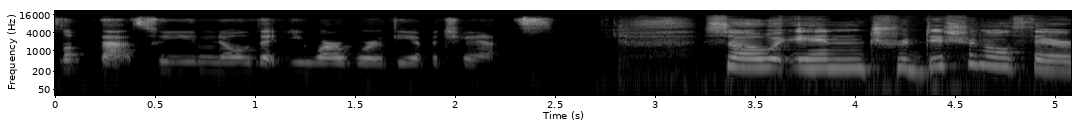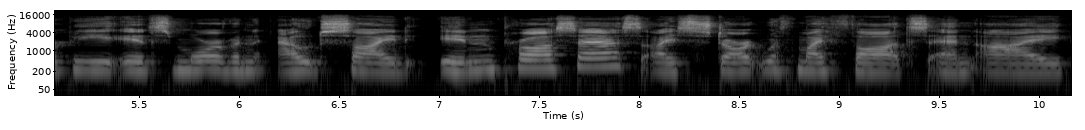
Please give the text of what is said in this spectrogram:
flip that so you know that you are worthy of a chance? So, in traditional therapy, it's more of an outside in process. I start with my thoughts and I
